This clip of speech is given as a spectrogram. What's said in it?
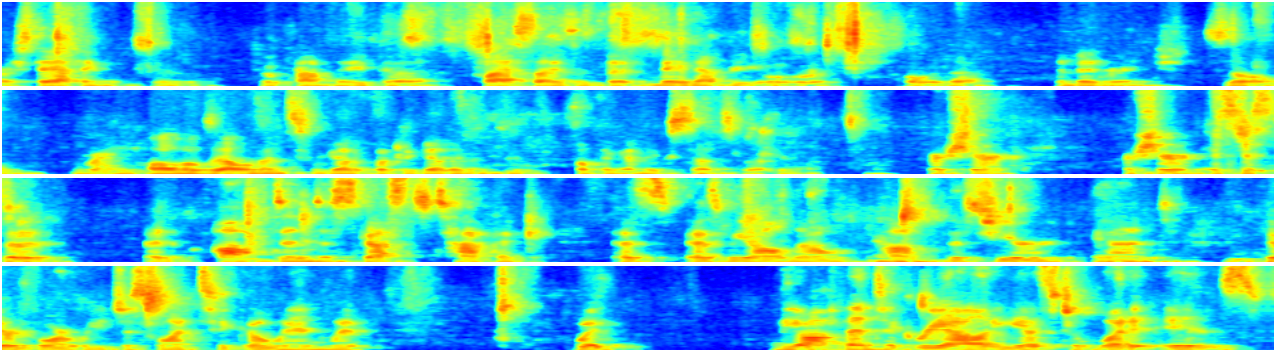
our staffing to, to accommodate, uh, class sizes that may not be over, over the, the mid-range. So right. all those elements we got to put together into something that makes sense for everyone. So. For sure, for sure. It's just a, an often discussed topic, as, as we all know, um, this year. And therefore, we just want to go in with, with the authentic reality as to what it is,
